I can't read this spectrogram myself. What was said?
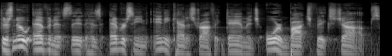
there's no evidence that it has ever seen any catastrophic damage or botch fix jobs.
